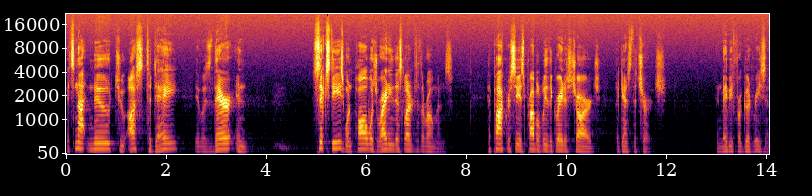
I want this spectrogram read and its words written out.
It's not new to us today. It was there in 60s when Paul was writing this letter to the Romans. Hypocrisy is probably the greatest charge against the church, and maybe for good reason.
